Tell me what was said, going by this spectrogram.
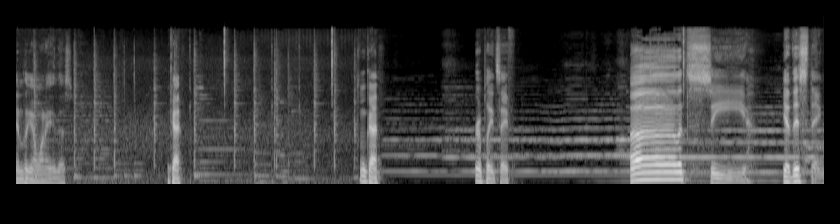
I don't think I want any of this. Okay. Okay. We're gonna play it safe. Uh, let's see. Yeah, this thing.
